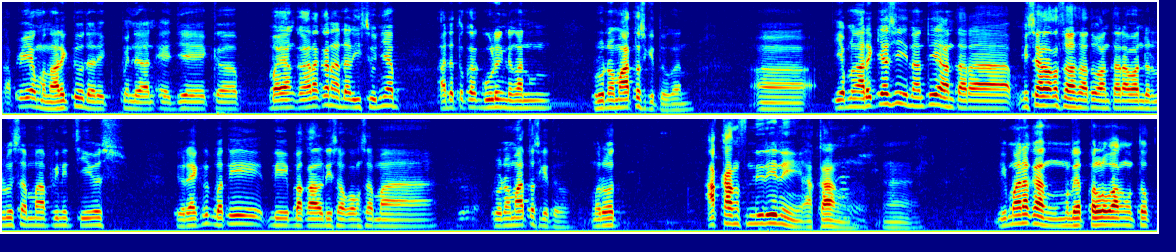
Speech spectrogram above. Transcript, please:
Tapi yang menarik tuh dari pindahan EJ ke Bayangkara kan ada isunya ada tukar guling dengan Bruno Matos gitu kan. Eh, ya menariknya sih nanti antara misal salah satu antara Wanderlust sama Vinicius direkrut berarti di bakal disokong sama Bruno Matos gitu. Menurut Akang sendiri nih, Akang. Nah, gimana Kang melihat peluang untuk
